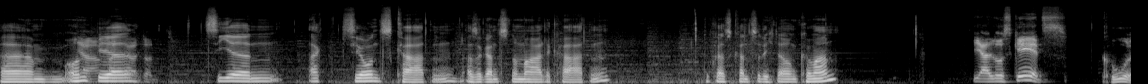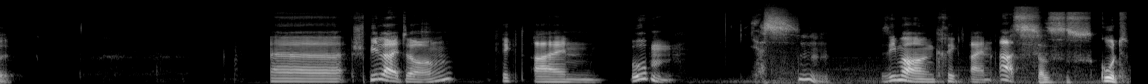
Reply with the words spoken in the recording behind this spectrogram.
Ähm, und Ja, wir ziehen Aktionskarten, also ganz normale Karten. Lukas, kannst du dich darum kümmern? Ja, los geht's. Cool. Äh, Spielleitung kriegt ein Buben. Yes. Hm, Simon kriegt ein Ass. das ist gut.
